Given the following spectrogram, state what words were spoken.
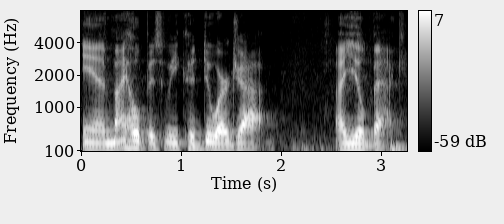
And my hope is we could do our job. I yield back.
